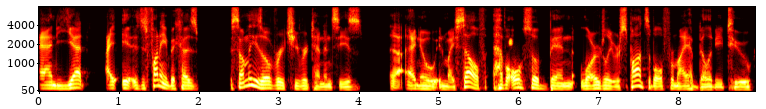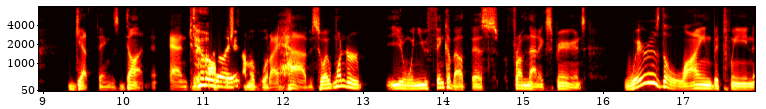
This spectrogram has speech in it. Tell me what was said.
And yet, I, it's funny because some of these overachiever tendencies, uh, I know in myself, have also been largely responsible for my ability to get things done and to totally. accomplish some of what I have. So I wonder, you know, when you think about this from that experience, where is the line between,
